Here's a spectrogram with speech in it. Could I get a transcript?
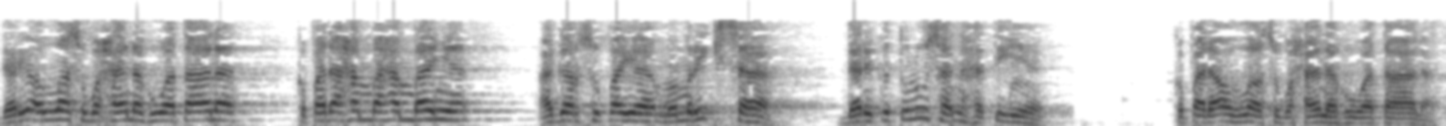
dari Allah Subhanahu wa taala kepada hamba-hambanya agar supaya memeriksa dari ketulusan hatinya. kepada Allah Subhanahu wa taala.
